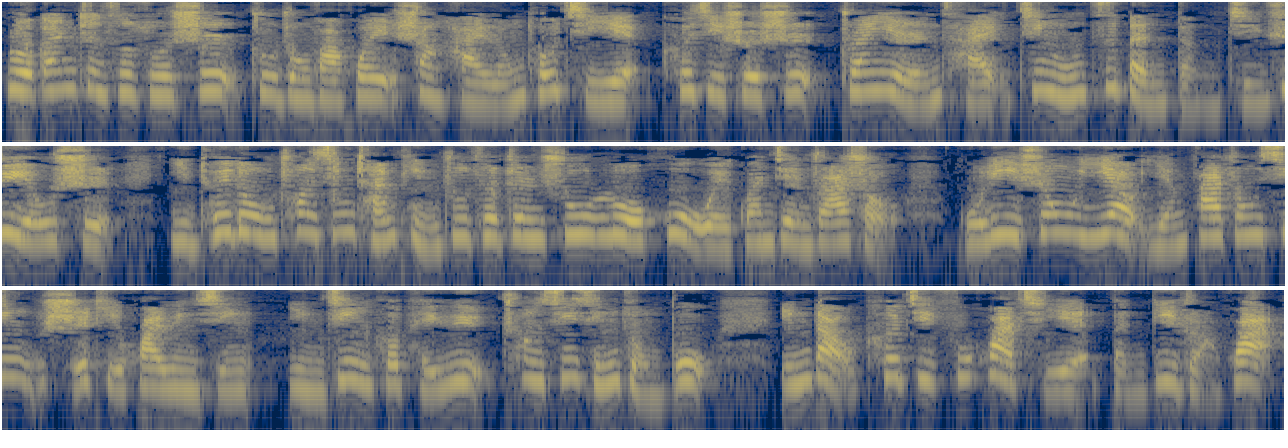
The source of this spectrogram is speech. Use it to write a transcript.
若干政策措施注重发挥上海龙头企业科技设施、专业人才、金融资本等极具优势，以推动创新产品注册证书落户为关键抓手，鼓励生物医药研发中心实体化运行，引进和培育创新型总部，引导科技孵化企业本地转化，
